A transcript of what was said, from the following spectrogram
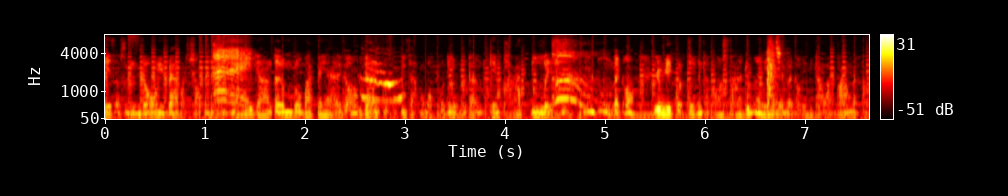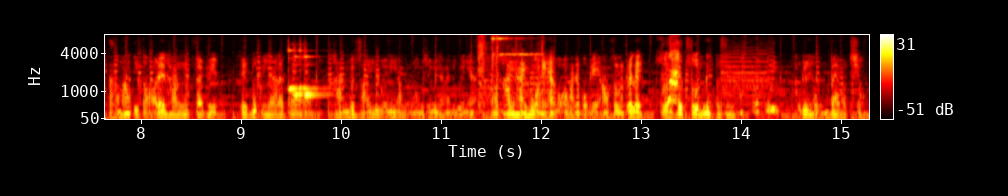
คลิปนี้สนับสนุนโดยแบบช็อปมีการเติมโลบัคนะฮะแล้วก็มีการกดที่สั่งบอกคนเดียวการเกมพาร์ทเลทแล้วก็ยังมีกดเจ๊งกับออสตาด้วยนะแล้วก็มีการรับฟังแบบต่างๆสามารถติดต่อได้ทั้งแฟนเพจเฟซบุ๊กเนี่ยแล้วก็ทางเว็บไซต์ด้วยนะครับผมลองใช้บริการดูเนี่ยถ้าใครหายห่วงเนี่ยครับบอกมาแต่ผมเนี่ยเอาส่วนลดไปเลยศูนย์จุดศูนย์หนึ่งเปอร์เซ็นต์ด้วยผมแบบช็อป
